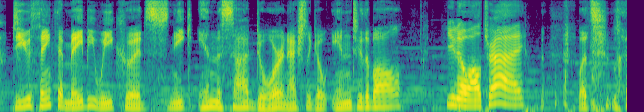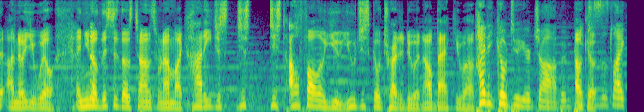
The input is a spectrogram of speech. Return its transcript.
do you think that maybe we could sneak in the side door and actually go into the ball? You know, I'll try. Let's. I know you will. And you know, this is those times when I'm like, Heidi, just, just, just, I'll follow you. You just go try to do it, and I'll back you up. Heidi, go do your job. And Okay. Is like,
